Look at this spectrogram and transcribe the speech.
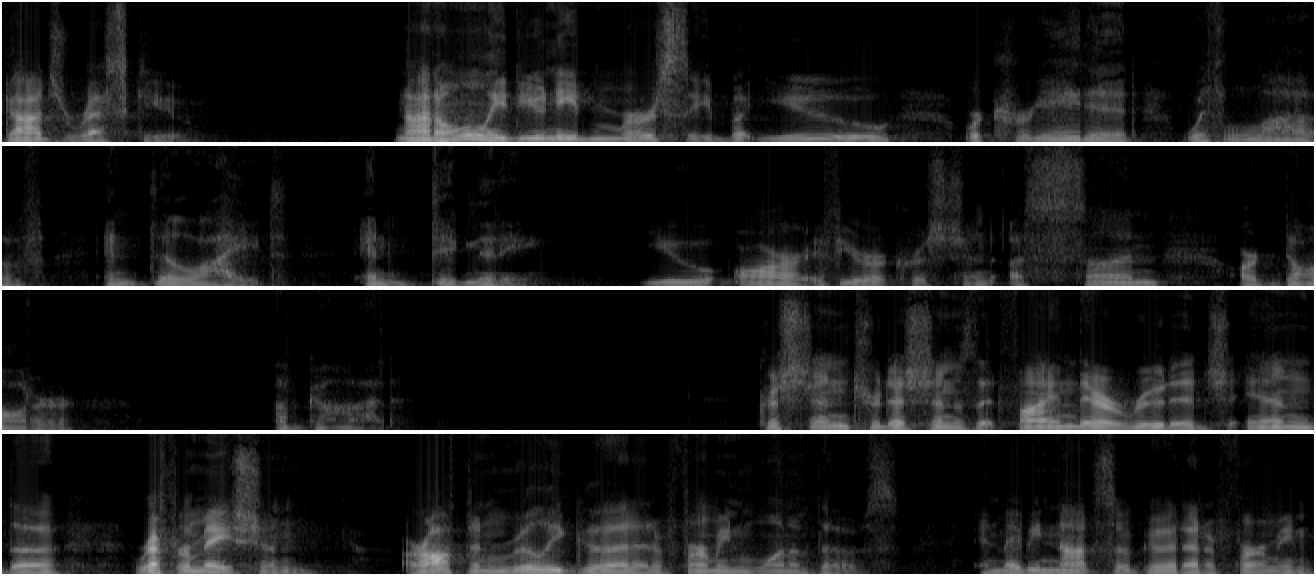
God's rescue, not only do you need mercy, but you were created with love and delight and dignity. You are, if you're a Christian, a son or daughter of God. Christian traditions that find their rootage in the Reformation are often really good at affirming one of those, and maybe not so good at affirming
